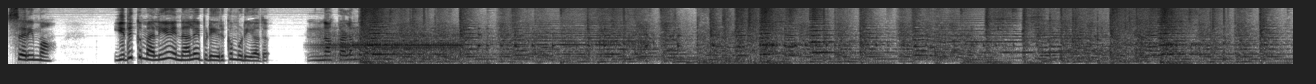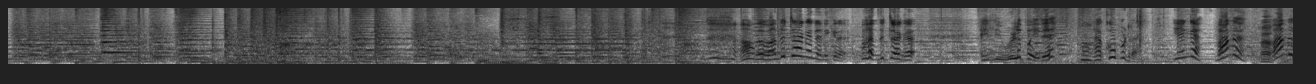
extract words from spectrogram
சரிம்மா. இதுக்கு மேலயும் என்னால இப்படி இருக்க முடியாது. நான் கிளம்புறேன். அவங்க வந்துட்டாங்கன்னு நினைக்கிறேன். வந்துட்டாங்க. நீ உள்ள போயிரு நான் கூப்பிடுறேன். ஏங்க வாங்க வாங்க.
